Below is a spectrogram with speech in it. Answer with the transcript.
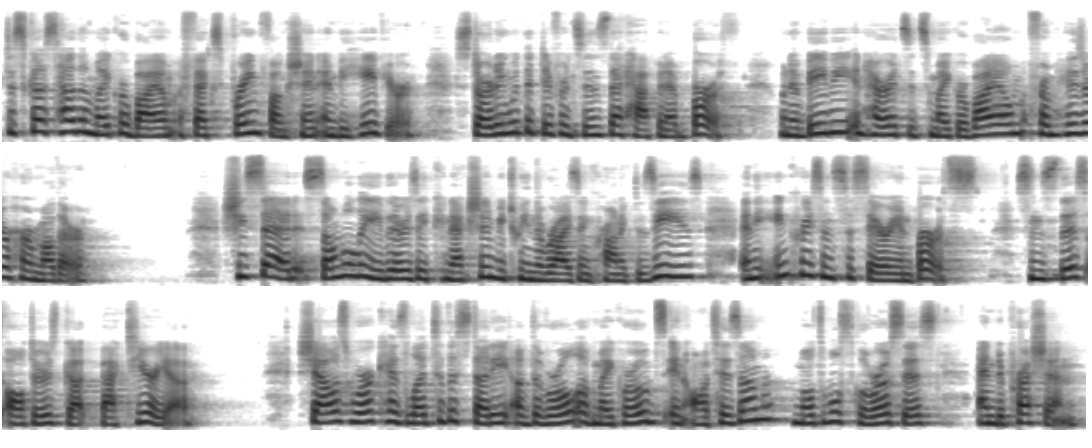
discussed how the microbiome affects brain function and behavior, starting with the differences that happen at birth, when a baby inherits its microbiome from his or her mother. She said some believe there is a connection between the rise in chronic disease and the increase in cesarean births, since this alters gut bacteria. Hsiao's work has led to the study of the role of microbes in autism, multiple sclerosis, and depression.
